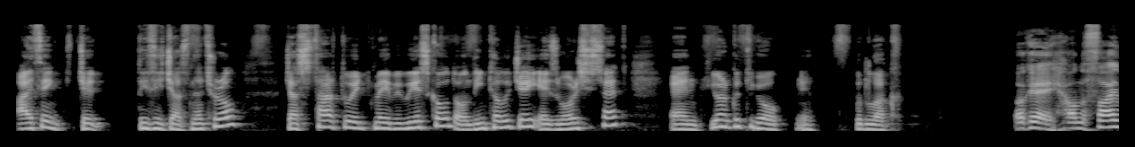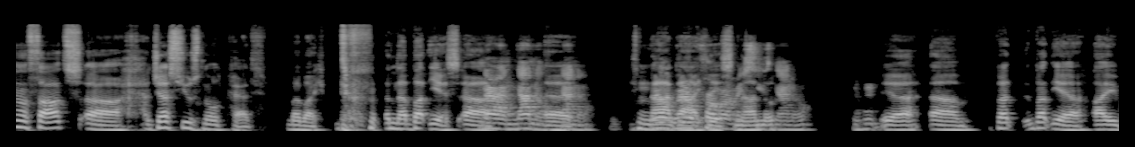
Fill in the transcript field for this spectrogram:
I think this is just natural. Just start with maybe VS Code on the IntelliJ, as Maurice said, and you are good to go. Yeah, good luck. Okay, on the final thoughts, uh, just use Notepad. Bye bye. no, but yes, uh, no, nano, uh, nano. nah, Real- nah, real yes, programmers nano. nano. Mhm. Yeah, um, but but yeah, I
